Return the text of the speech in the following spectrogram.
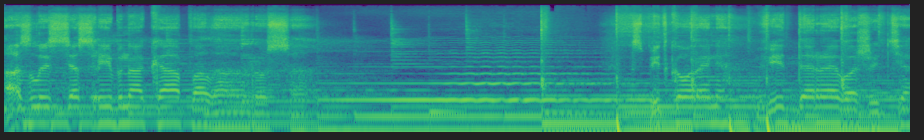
а з листя срібна капала роса, з-під кореня від дерева життя.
